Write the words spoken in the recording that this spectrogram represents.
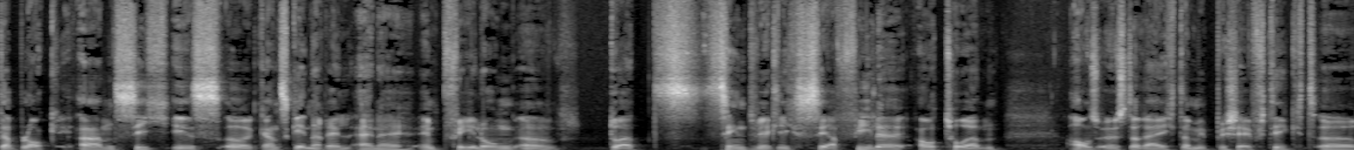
Der Blog an sich ist äh, ganz generell eine Empfehlung. Äh, dort sind wirklich sehr viele Autoren aus Österreich damit beschäftigt, äh,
